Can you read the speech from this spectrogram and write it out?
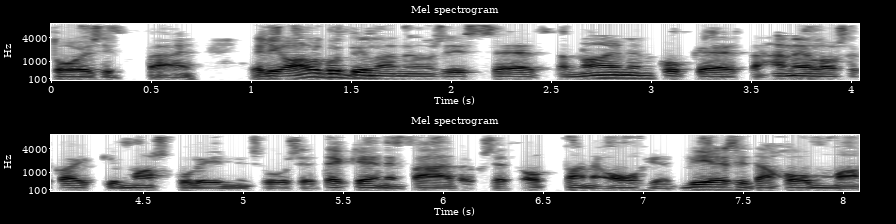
toisipäin. Eli alkutilanne on siis se, että nainen kokee, että hänellä on se kaikki maskuliinisuus ja tekee ne päätökset, ottaa ne ohjeet, vie sitä hommaa,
